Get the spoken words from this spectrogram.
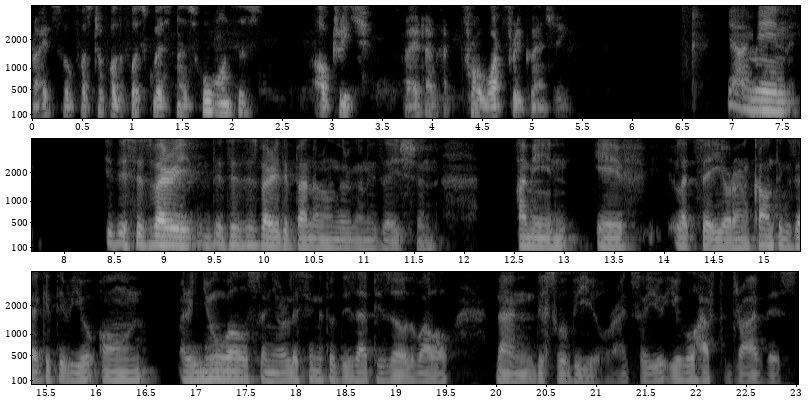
right? So first of all the first question is who owns this outreach right? And for what frequency? Yeah i mean this is very this is very dependent on the organization. I mean if let's say you're an account executive you own renewals and you're listening to this episode well then this will be you right? So you, you will have to drive this.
